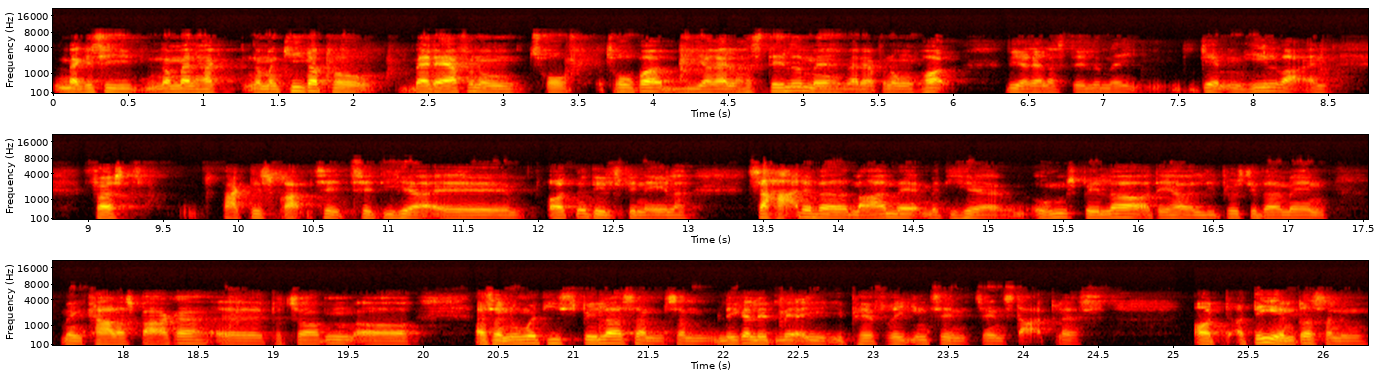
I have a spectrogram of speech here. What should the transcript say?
man kan sige, når man, har, når man kigger på, hvad det er for nogle trupper, vi har stillet med, hvad det er for nogle hold, vi har stillet med igennem hele vejen. Først faktisk frem til, til de her øh, 8. delsfinaler, så har det været meget med, med de her unge spillere, og det har lige pludselig været med en, med en Carlos Bakker øh, på toppen, og altså nogle af de spillere, som, som ligger lidt mere i, i periferien til, til en startplads. Og, og det ændrer sig nu.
